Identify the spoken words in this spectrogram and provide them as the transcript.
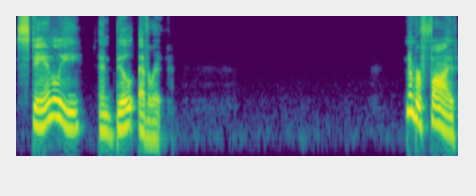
Stan Lee and Bill Everett. Number 5.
